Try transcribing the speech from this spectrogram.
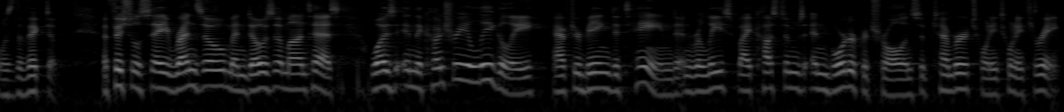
was the victim. Officials say Renzo Mendoza Montes was in the country illegally after being detained and released by Customs and Border Patrol in September 2023.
